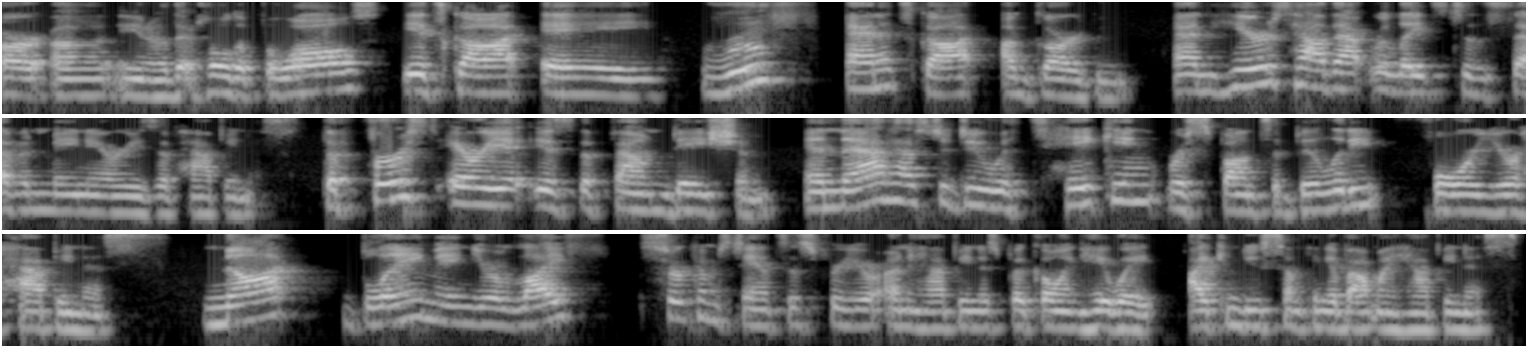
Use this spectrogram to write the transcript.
are, uh, you know, that hold up the walls. It's got a roof and it's got a garden. And here's how that relates to the seven main areas of happiness. The first area is the foundation, and that has to do with taking responsibility for your happiness not blaming your life circumstances for your unhappiness, but going, hey, wait, I can do something about my happiness.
